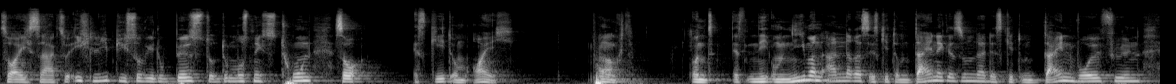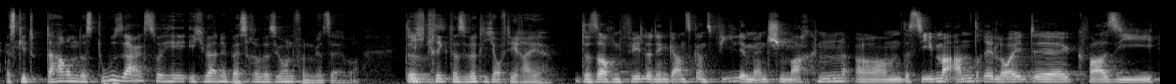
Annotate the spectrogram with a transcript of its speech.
zu euch sagt, so, ich liebe dich so, wie du bist und du musst nichts tun. So, es geht um euch. Punkt. Ja. Und es um niemand anderes, es geht um deine Gesundheit, es geht um dein Wohlfühlen, es geht darum, dass du sagst, so hey, ich werde eine bessere Version von mir selber. Das ich kriege das wirklich auf die Reihe. Das ist auch ein Fehler, den ganz, ganz viele Menschen machen, ähm, dass sie immer andere Leute quasi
